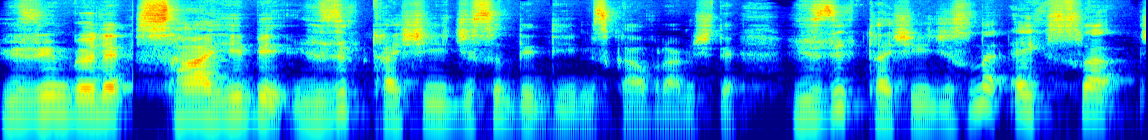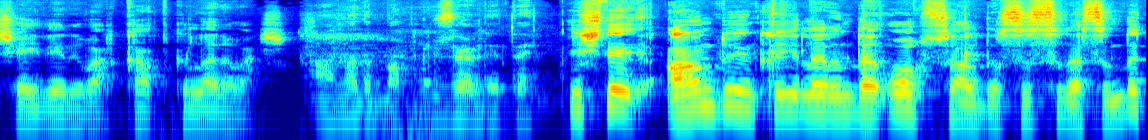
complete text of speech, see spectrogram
Yüzüğün böyle sahibi, yüzük taşıyıcısı dediğimiz kavram işte. Yüzük taşıyıcısına ekstra şeyleri var, katkıları var. Anladım bak güzel detay. İşte Anduin kıyılarında ork saldırısı sırasında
